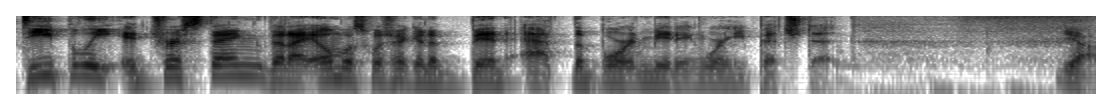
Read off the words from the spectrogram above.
deeply interesting that I almost wish I could have been at the board meeting where he pitched it. Yeah.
